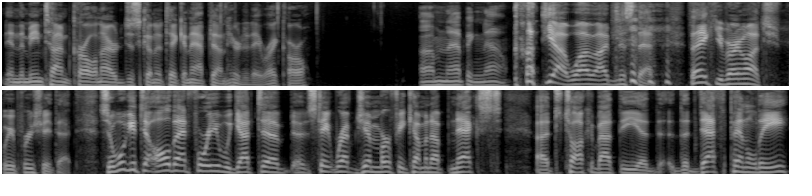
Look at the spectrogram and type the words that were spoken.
in the meantime, Carl and I are just going to take a nap down here today, right, Carl? I'm napping now. yeah, well, I missed that. Thank you very much. We appreciate that. So we'll get to all that for you. We got uh, uh, State Rep Jim Murphy coming up next uh, to talk about the uh, the death penalty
